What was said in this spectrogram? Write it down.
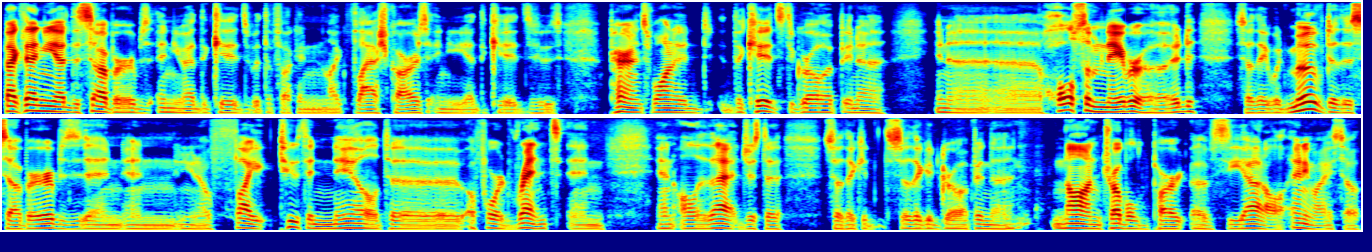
back then you had the suburbs and you had the kids with the fucking like flash cars and you had the kids whose parents wanted the kids to grow up in a in a uh, wholesome neighborhood. So they would move to the suburbs and and you know fight tooth and nail to afford rent and and all of that just to so they could so they could grow up in the non-troubled part of Seattle. Anyway so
